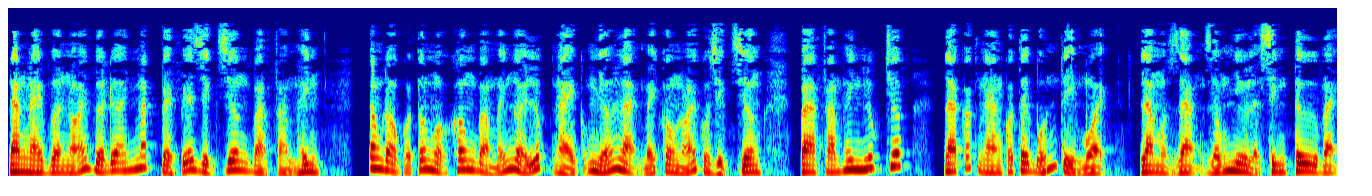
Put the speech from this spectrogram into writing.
Nàng này vừa nói vừa đưa ánh mắt về phía dịch dương và phạm hinh. Trong đầu của tôn ngộ không và mấy người lúc này cũng nhớ lại mấy câu nói của dịch dương và phạm hinh lúc trước là các nàng có tới bốn tỷ muội, là một dạng giống như là sinh tư vậy.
